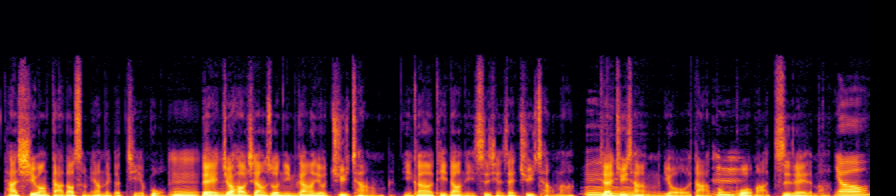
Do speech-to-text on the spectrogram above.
他希望达到什么样的一个结果？嗯，对，就好像说你们刚刚有剧场，你刚刚有提到你之前在剧场嘛，嗯、在剧场有打工过嘛、嗯、之类的嘛？有。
